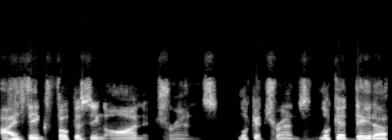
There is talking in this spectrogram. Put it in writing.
i think focusing on trends look at trends look at data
